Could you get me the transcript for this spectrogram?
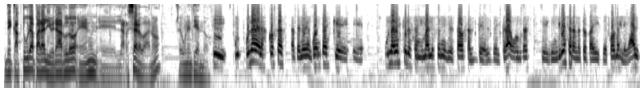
de captura para liberarlo en eh, la reserva, ¿no? Según entiendo. Sí, una de las cosas a tener en cuenta es que eh, una vez que los animales son ingresados al, del, del que ingresan a nuestro país de forma ilegal,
